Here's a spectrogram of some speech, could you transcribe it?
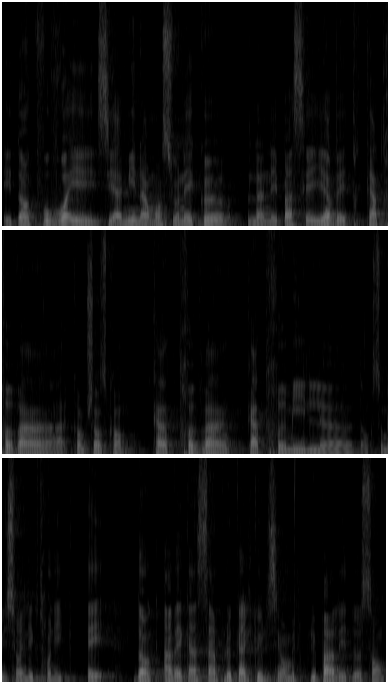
Et donc, vous voyez, si Amine a mentionné que l'année passée, il y avait 80, comme chose comme 84 000 donc, soumissions électroniques. Et donc, avec un simple calcul, si on multiplie par les 200,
